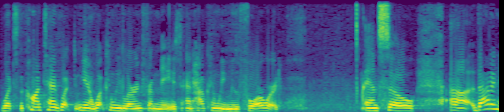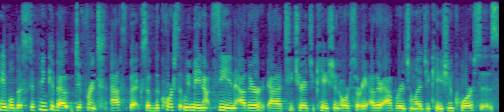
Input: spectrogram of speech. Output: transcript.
what's the content, what you know, what can we learn from these, and how can we move forward. And so uh, that enabled us to think about different aspects of the course that we may not see in other uh, teacher education or, sorry, other Aboriginal education courses.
